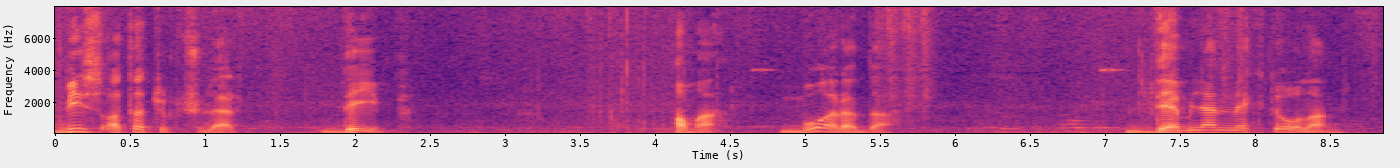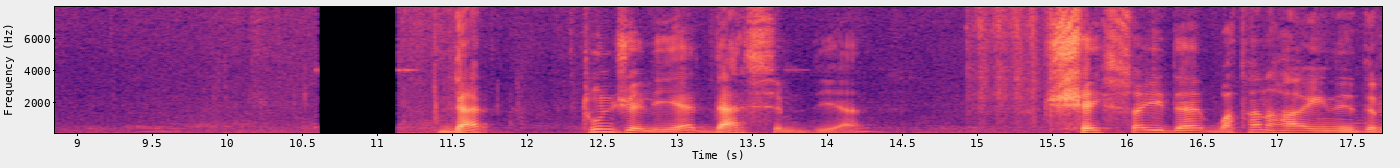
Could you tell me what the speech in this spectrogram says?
biz Atatürkçüler deyip ama bu arada demlenmekte olan der Tunceli'ye Dersim diyen Şeyh Said'e vatan hainidir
